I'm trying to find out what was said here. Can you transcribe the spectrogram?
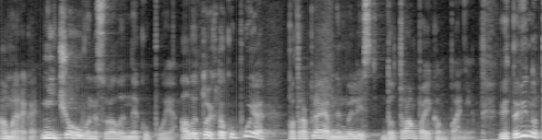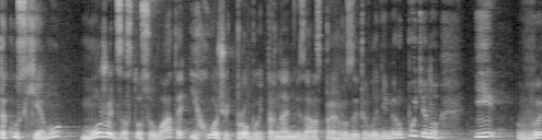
Америка нічого у Венесуели не купує. Але той, хто купує, потрапляє в немилість до Трампа і компанії. Відповідно, таку схему можуть застосувати і хочуть, пробують принаймні зараз пригрозити Владимиру Путіну і в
